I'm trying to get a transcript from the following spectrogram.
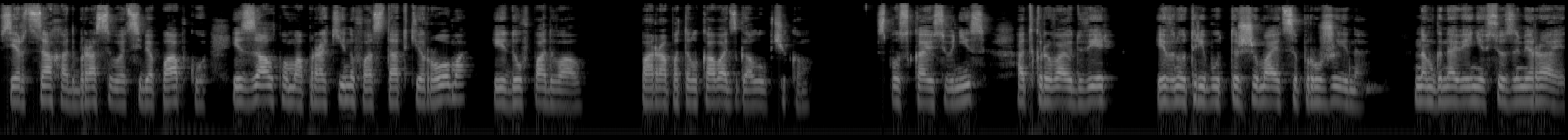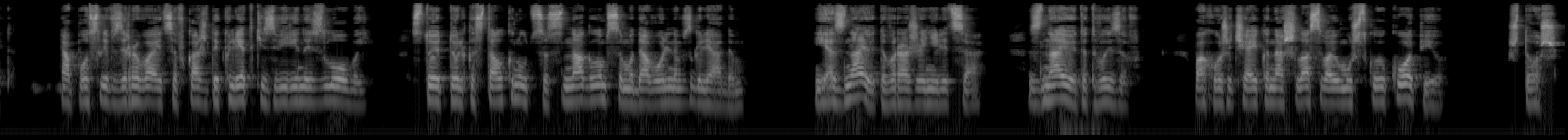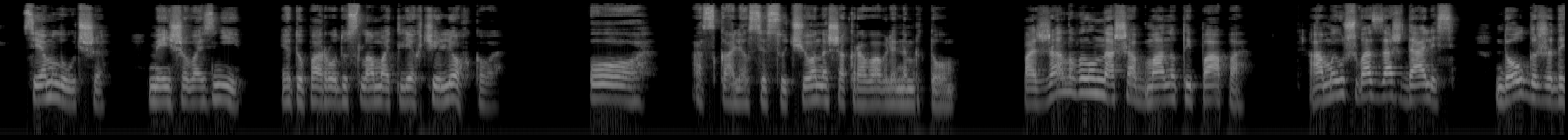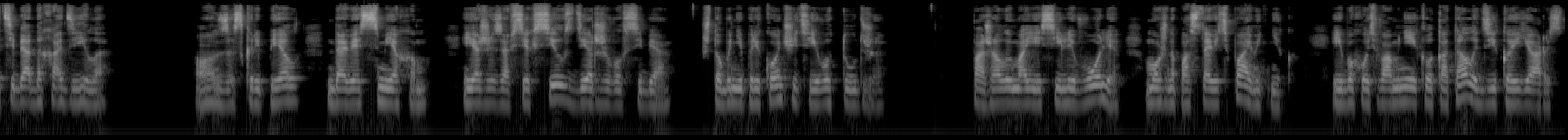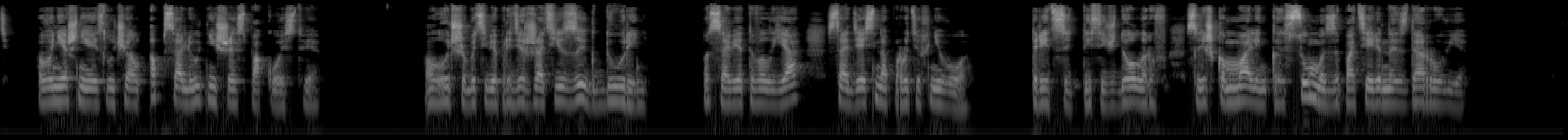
В сердцах отбрасываю от себя папку и залпом опрокинув остатки рома, иду в подвал. Пора потолковать с голубчиком. Спускаюсь вниз, открываю дверь, и внутри будто сжимается пружина. На мгновение все замирает, а после взрывается в каждой клетке звериной злобой. Стоит только столкнуться с наглым самодовольным взглядом. Я знаю это выражение лица, знаю этот вызов. Похоже, Чайка нашла свою мужскую копию. Что ж, тем лучше. Меньше возни. Эту породу сломать легче легкого. О, Оскалился сученыш окровавленным ртом. «Пожаловал наш обманутый папа. А мы уж вас заждались. Долго же до тебя доходило». Он заскрипел, давясь смехом. Я же изо всех сил сдерживал себя, чтобы не прикончить его тут же. Пожалуй, моей силе воли можно поставить памятник, ибо хоть во мне и клокотала дикая ярость, внешне я излучал абсолютнейшее спокойствие. «Лучше бы тебе придержать язык, дурень», — посоветовал я, садясь напротив него. «Тридцать тысяч долларов — слишком маленькая сумма за потерянное здоровье».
